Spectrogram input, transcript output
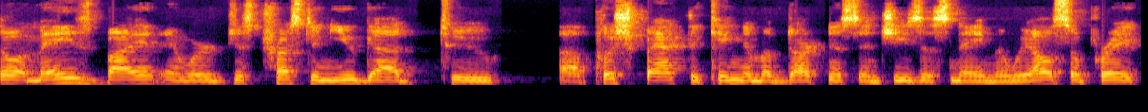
so amazed by it, and we're just trusting you, God, to uh, push back the kingdom of darkness in Jesus' name. And we also pray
